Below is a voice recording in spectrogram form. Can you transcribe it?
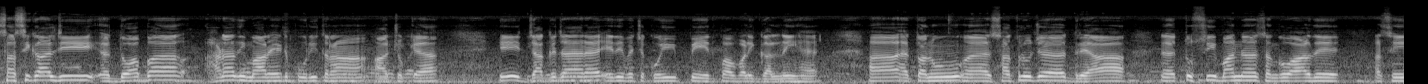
ਸਤਿ ਸ਼੍ਰੀ ਅਕਾਲ ਜੀ। ਦੁਆਬਾ ਹੜ੍ਹਾਂ ਦੀ ਮਾਰ ਹੇਠ ਪੂਰੀ ਤਰ੍ਹਾਂ ਆ ਚੁੱਕਿਆ। ਇਹ ਜੱਗ ਜ਼ਾਹਿਰ ਹੈ ਇਹਦੇ ਵਿੱਚ ਕੋਈ ਭੇਦਭਾਵ ਵਾਲੀ ਗੱਲ ਨਹੀਂ ਹੈ। ਤੁਹਾਨੂੰ ਸਤਲੁਜ ਦਰਿਆ ਅ, ਤੁਸੀ ਬੰਨ ਸੰਗੋਵਾਲ ਦੇ ਅਸੀਂ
